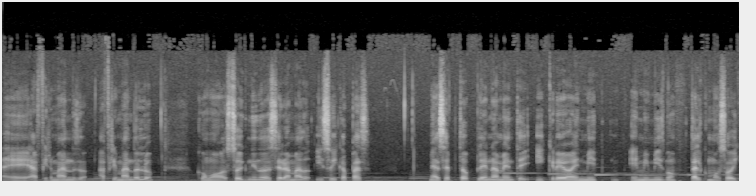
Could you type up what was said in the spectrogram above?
eh, afirmándolo como soy digno de ser amado y soy capaz. Me acepto plenamente y creo en mí, en mí mismo, tal como soy.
